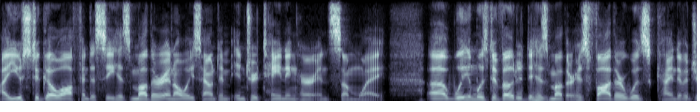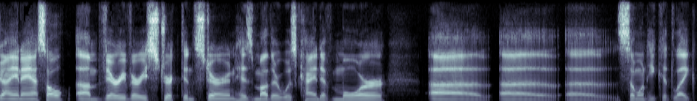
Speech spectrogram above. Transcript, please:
I used to go often to see his mother and always found him entertaining her in some way. Uh, William was devoted to his mother. His father was kind of a giant asshole, um, very very strict and stern. His mother was kind of more uh, uh, uh, someone he could like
